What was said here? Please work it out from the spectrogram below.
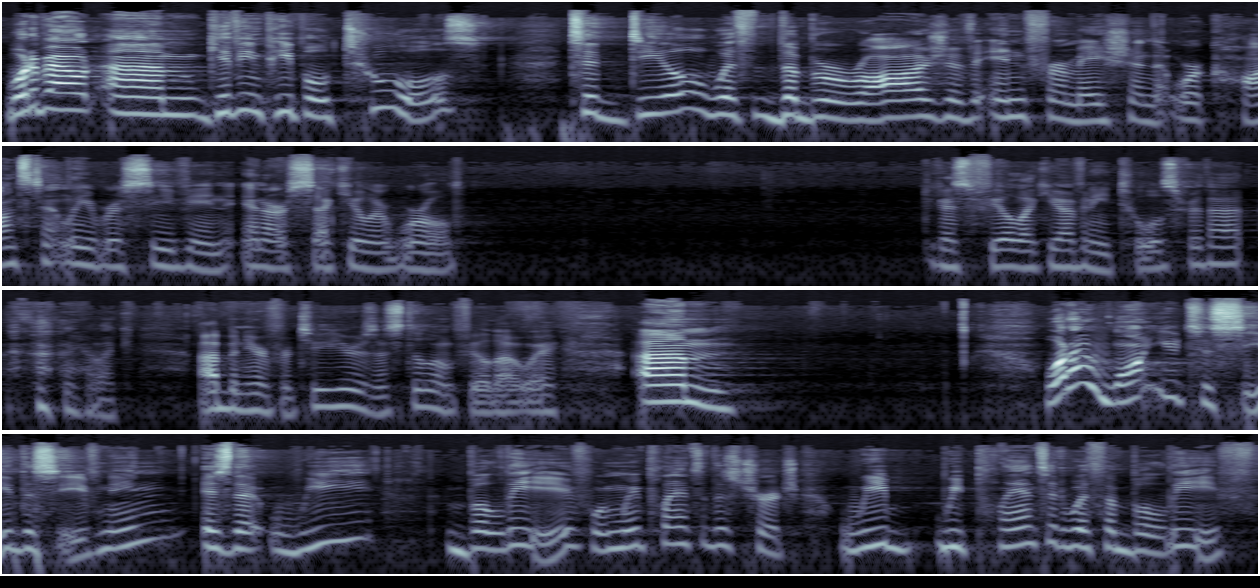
What about um, giving people tools to deal with the barrage of information that we're constantly receiving in our secular world? Do you guys feel like you have any tools for that? You're like, I've been here for two years. I still don't feel that way. Um, what I want you to see this evening is that we believe, when we planted this church, we, we planted with a belief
